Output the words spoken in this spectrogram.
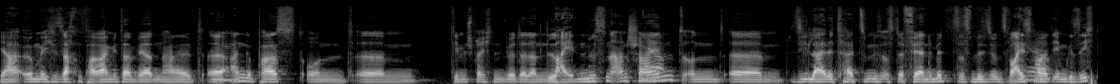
ja, irgendwelche Sachen, Parameter werden halt äh, Mhm. angepasst und ähm, dementsprechend wird er dann leiden müssen anscheinend ja. und ähm, sie leidet halt zumindest aus der Ferne mit, das will sie uns weiß ja. mit ihrem Gesicht,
